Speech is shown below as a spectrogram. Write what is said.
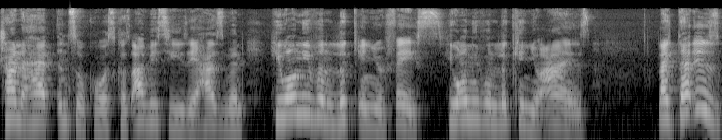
trying to have intercourse, because obviously he's your husband, he won't even look in your face. He won't even look in your eyes. Like that is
